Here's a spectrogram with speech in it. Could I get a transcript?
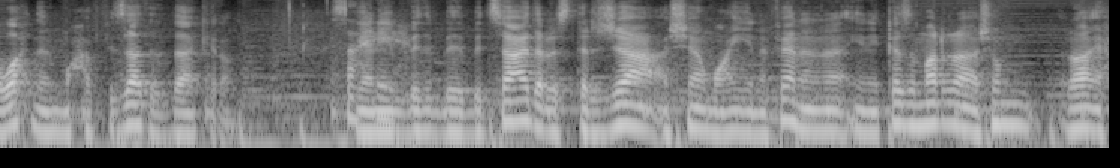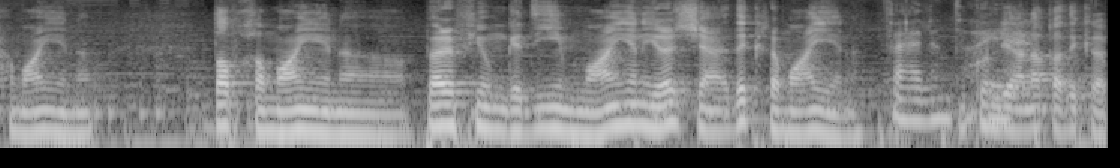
واحدة من محفزات الذاكرة. صحيح. يعني بت- بت- بتساعد على استرجاع أشياء معينة. فعلا أنا يعني كذا مرة أشم رائحة معينة. طبخة معينة برفيوم قديم معين يرجع ذكرى معينة. فعلا يكون لي صحيح. علاقة ذكرى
